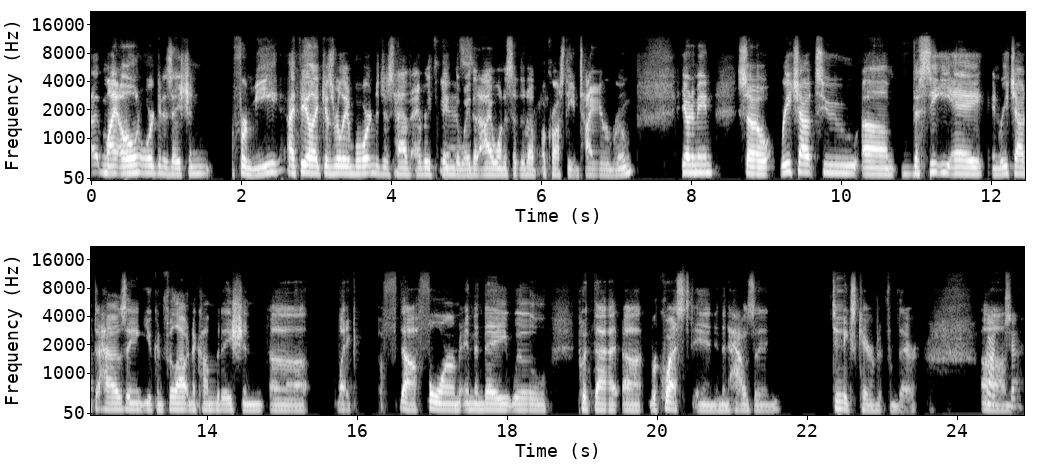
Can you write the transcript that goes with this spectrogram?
uh, my own organization for me, I feel like is really important to just have everything yes. the way that I want to set it up across the entire room. You know what I mean? So reach out to um, the CEA and reach out to housing. You can fill out an accommodation uh, like uh, form, and then they will put that uh, request in, and then housing takes care of it from there um, gotcha.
